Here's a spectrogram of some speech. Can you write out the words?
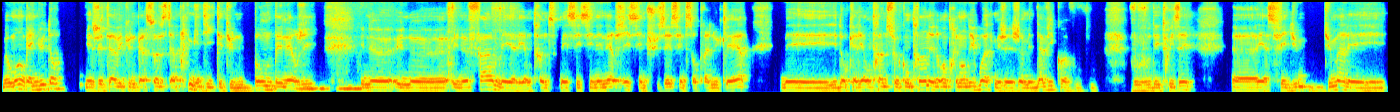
mais au moins on gagne du temps. Et j'étais avec une personne cet après-midi qui est une bombe d'énergie, une, une, une femme, et elle est en train de, mais c'est une énergie, c'est une fusée, c'est une centrale nucléaire, mais et donc elle est en train de se contraindre et de rentrer dans des boîtes, mais j'ai jamais de la vie, quoi. Vous vous, vous, détruisez, euh, et elle se fait du, du mal et,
